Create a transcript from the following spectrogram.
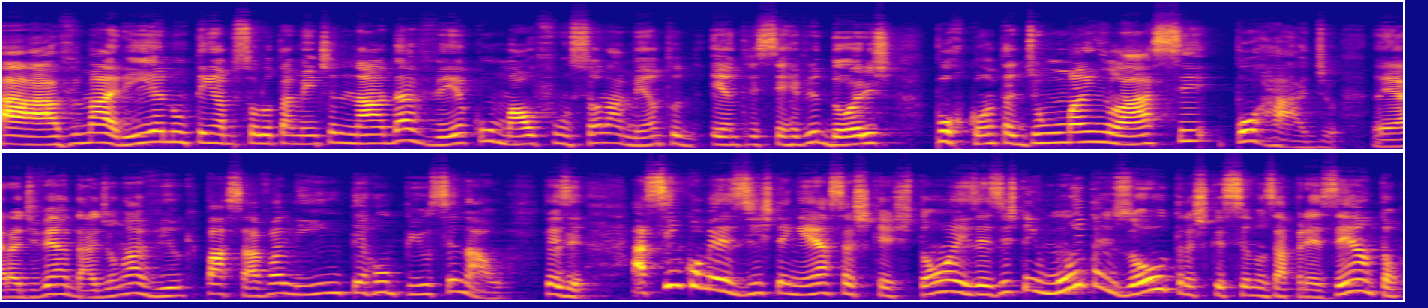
A Ave Maria não tem absolutamente nada a ver com o mau funcionamento entre servidores por conta de um enlace por rádio. Era de verdade um navio que passava ali e interrompia o sinal. Quer dizer, assim como existem essas questões, existem muitas outras que se nos apresentam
